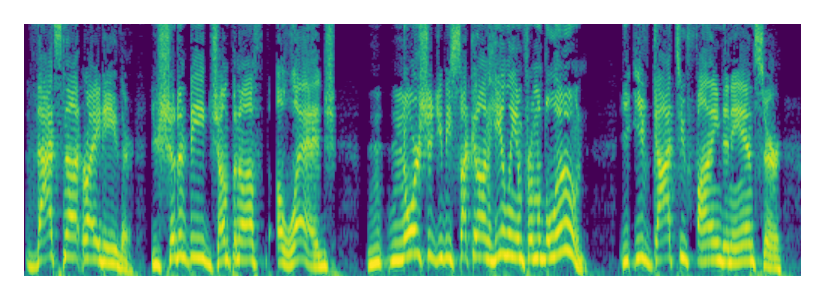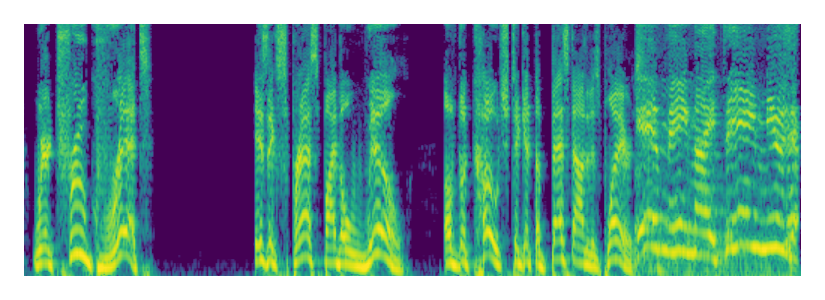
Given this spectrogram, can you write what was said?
That's not right either. You shouldn't be jumping off a ledge, n- nor should you be sucking on helium from a balloon. Y- you've got to find an answer where true grit is expressed by the will of the coach to get the best out of his players. Give me my theme music.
